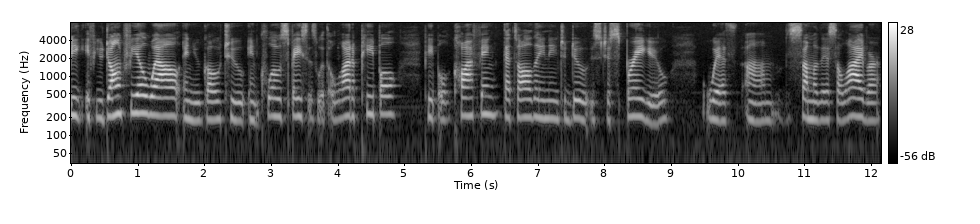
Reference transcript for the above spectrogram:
Be, if you don't feel well and you go to enclosed spaces with a lot of people, people coughing, that's all they need to do is just spray you with um, some of their saliva,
